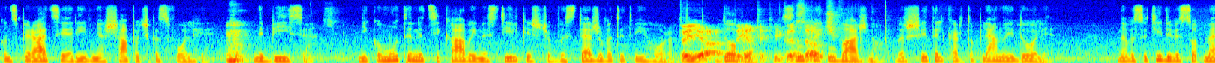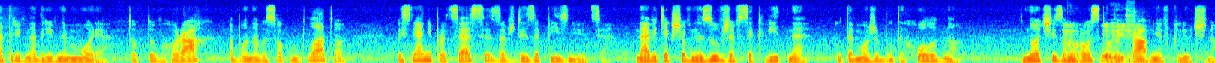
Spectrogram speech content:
Конспірація рівня шапочка з фольги. Не бійся. Нікому ти не цікавий настільки, щоб вистежувати твій город. Та я, Добре, та я такий слухай красавчик. уважно. Вершитель картопляної долі. На висоті 900 метрів над рівнем моря, тобто в горах або на високому плато, весняні процеси завжди запізнюються. Навіть якщо внизу вже все квітне, у те може бути холодно, вночі заморозки до Ну, логічно. травня включно.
